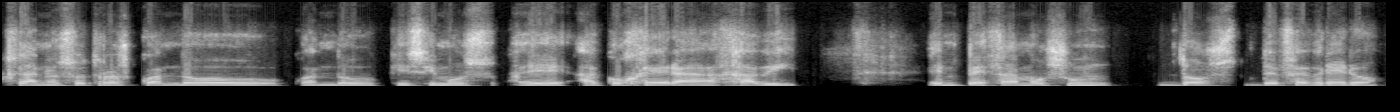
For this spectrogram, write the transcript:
O sea, nosotros cuando, cuando quisimos eh, acoger a Javi, empezamos un 2 de febrero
